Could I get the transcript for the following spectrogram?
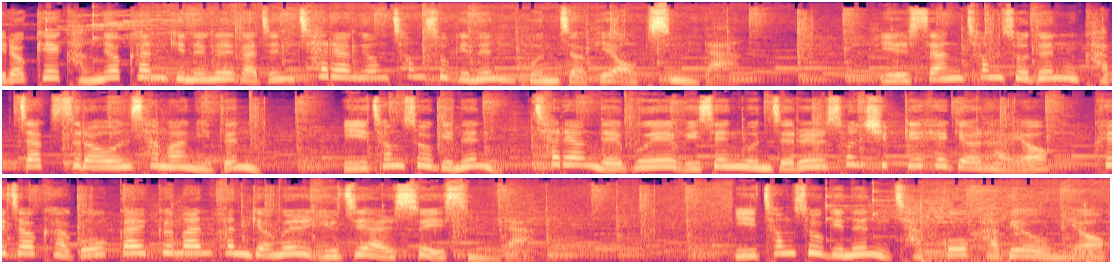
이렇게 강력한 기능을 가진 차량용 청소기는 본 적이 없습니다. 일상 청소든 갑작스러운 상황이든 이 청소기는 차량 내부의 위생 문제를 손쉽게 해결하여 쾌적하고 깔끔한 환경을 유지할 수 있습니다. 이 청소기는 작고 가벼우며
